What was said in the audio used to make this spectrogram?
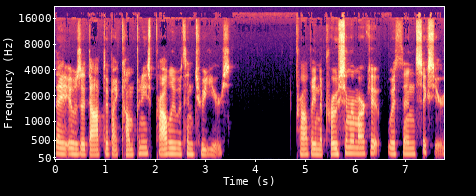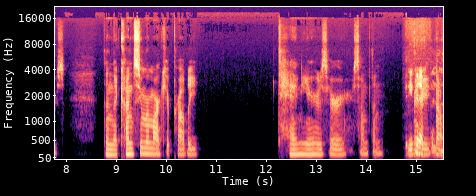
say it was adopted by companies probably within two years. Probably in the prosumer market within six years. Then the consumer market probably 10 years or something. But even if Maybe, no.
